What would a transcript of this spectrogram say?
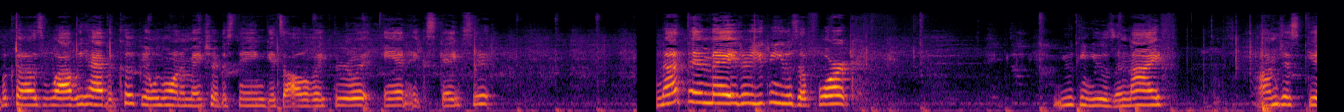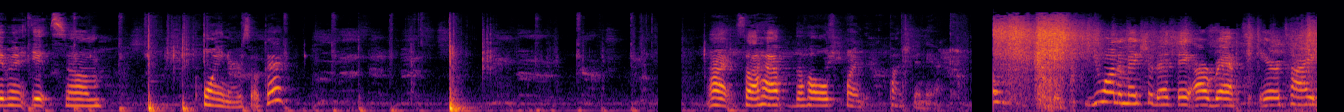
because while we have it cooking, we want to make sure the steam gets all the way through it and escapes it. Nothing major. You can use a fork. You can use a knife. I'm just giving it some pointers, okay? All right, so I have the holes pointed, punched in there. You want to make sure that they are wrapped airtight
